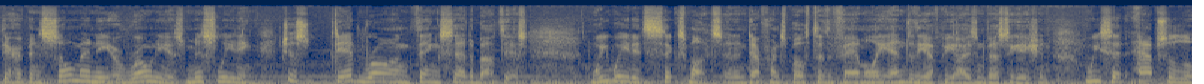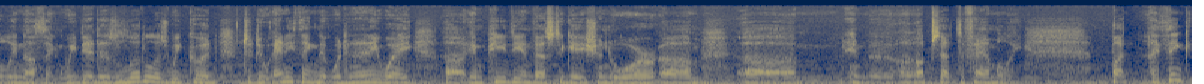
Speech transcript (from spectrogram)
There have been so many erroneous, misleading, just dead wrong things said about this. We waited six months, and in deference both to the family and to the FBI's investigation, we said absolutely nothing. We did as little as we could to do anything that would in any way uh, impede the investigation or um, um, uh, upset the family. But I think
